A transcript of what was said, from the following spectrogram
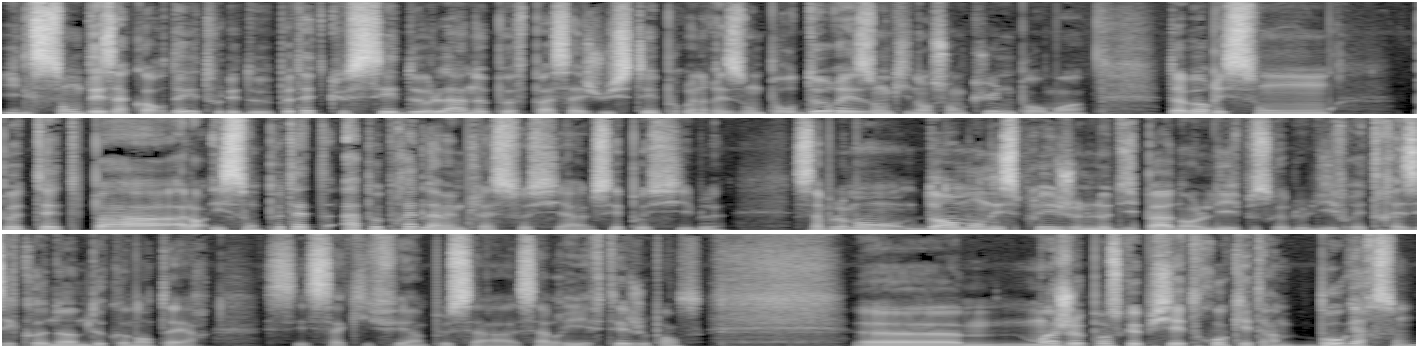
ils sont désaccordés tous les deux. Peut-être que ces deux-là ne peuvent pas s'ajuster pour une raison, pour deux raisons qui n'en sont qu'une pour moi. D'abord, ils sont peut-être pas. Alors, ils sont peut-être à peu près de la même classe sociale, c'est possible. Simplement, dans mon esprit, je ne le dis pas dans le livre parce que le livre est très économe de commentaires. C'est ça qui fait un peu sa, brièveté, je pense. Euh, moi, je pense que Pietro, qui est un beau garçon,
